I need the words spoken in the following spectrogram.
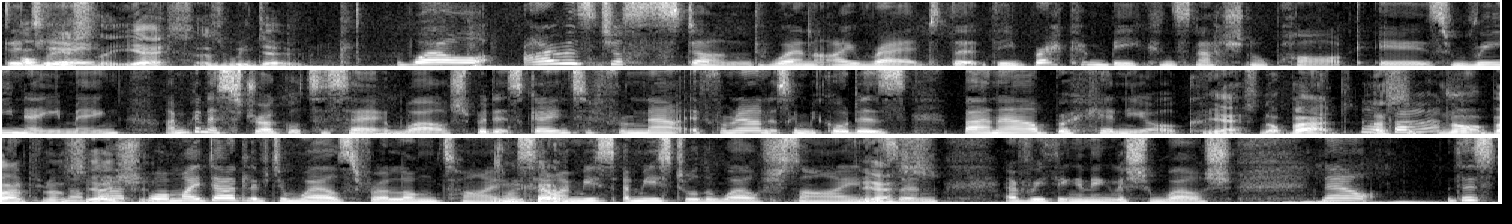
Did Obviously, you? yes, as we do. Well, I was just stunned when I read that the Brecon Beacons National Park is renaming. I'm going to struggle to say it in Welsh, but it's going to from now from now on it's going to be called as Bannau Brycheiniog. Yes, not bad. Not That's bad. A, not a bad Not bad. pronunciation. Well, my dad lived in Wales for a long time, so I'm used, I'm used to all the Welsh signs Yes. and everything in English and Welsh. Now, there's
